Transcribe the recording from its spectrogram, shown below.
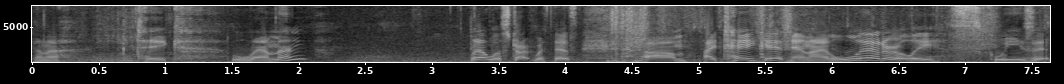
Gonna take lemon. Well, we'll start with this. Um, I take it and I literally squeeze it.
